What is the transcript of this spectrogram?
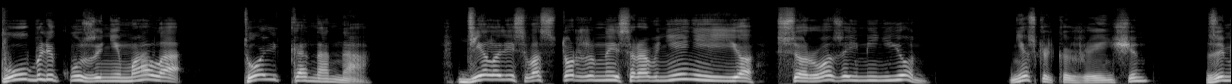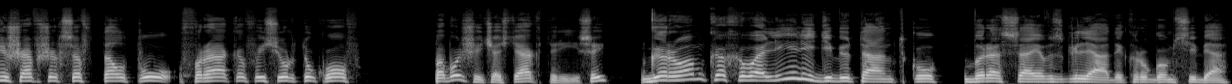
Публику занимала только Нана. Делались восторженные сравнения ее с Розой Миньон. Несколько женщин, замешавшихся в толпу фраков и сюртуков, по большей части актрисы, громко хвалили дебютантку, бросая взгляды кругом себя.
